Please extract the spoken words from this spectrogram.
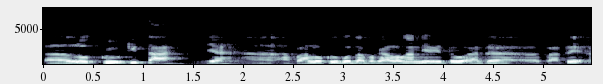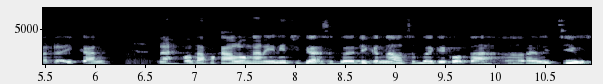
uh, logo kita, ya, uh, apa logo Kota Pekalongan yaitu ada uh, batik, ada ikan. Nah, Kota Pekalongan ini juga sebagai dikenal sebagai kota uh, religius,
